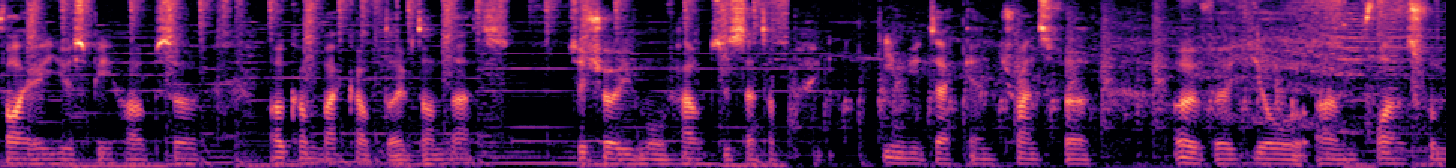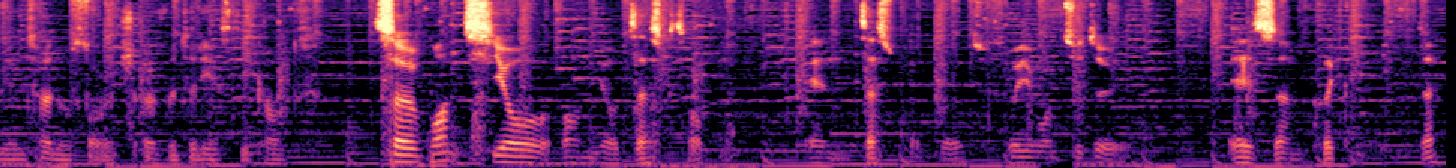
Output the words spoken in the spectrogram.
via USB hub, so I'll come back after I've done that to show you more of how to set up EmuDeck and transfer over your um, files from your internal storage over to the SD card. So once you're on your desktop in desktop mode, what you want to do is um, click on deck.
